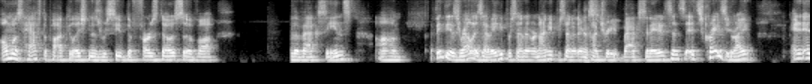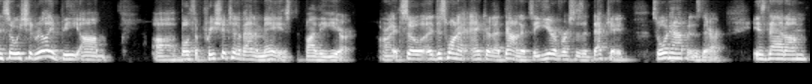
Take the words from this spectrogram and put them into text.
almost half the population has received the first dose of uh, the vaccines. Um, I think the Israelis have 80% or 90% of their yes. country vaccinated. Since it's crazy, right? And, and so we should really be um, uh, both appreciative and amazed by the year. All right. So I just want to anchor that down. It's a year versus a decade. So what happens there is that um,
